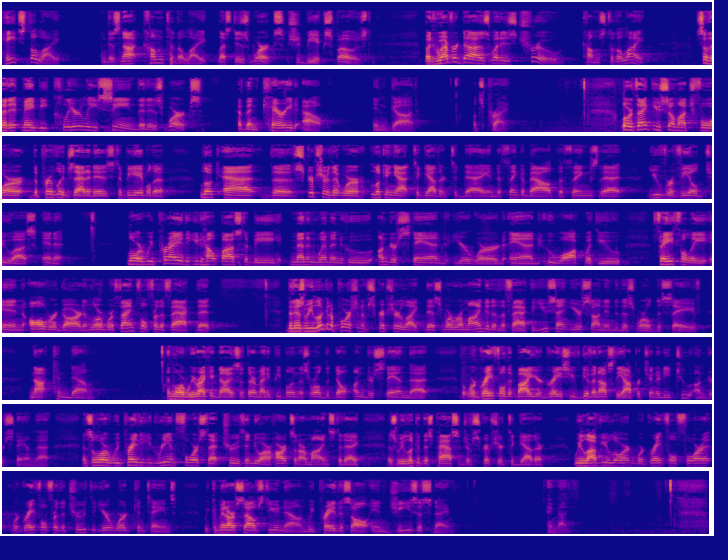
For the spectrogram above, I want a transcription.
hates the light and does not come to the light, lest his works should be exposed. But whoever does what is true comes to the light, so that it may be clearly seen that his works have been carried out in God. Let's pray. Lord, thank you so much for the privilege that it is to be able to look at the scripture that we're looking at together today and to think about the things that you've revealed to us in it. Lord, we pray that you'd help us to be men and women who understand your word and who walk with you faithfully in all regard. And Lord, we're thankful for the fact that, that as we look at a portion of scripture like this, we're reminded of the fact that you sent your son into this world to save, not condemn. And Lord, we recognize that there are many people in this world that don't understand that, but we're grateful that by your grace you've given us the opportunity to understand that. And so, Lord, we pray that you'd reinforce that truth into our hearts and our minds today as we look at this passage of Scripture together. We love you, Lord. We're grateful for it. We're grateful for the truth that your word contains. We commit ourselves to you now, and we pray this all in Jesus' name. Amen.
